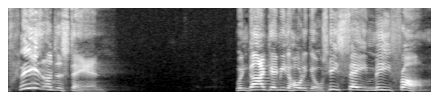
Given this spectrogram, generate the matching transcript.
Please understand when God gave me the Holy Ghost, He saved me from.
